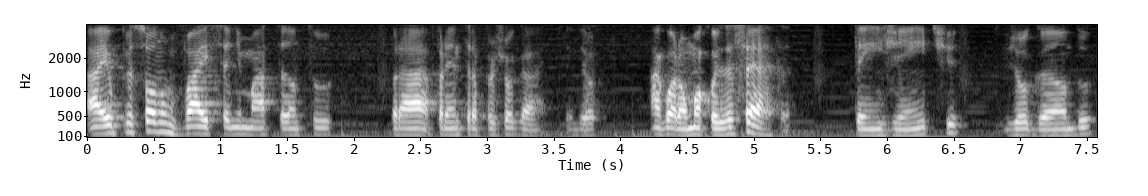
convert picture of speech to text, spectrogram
aí o pessoal não vai se animar tanto pra, pra entrar pra jogar, entendeu? Agora, uma coisa é certa: tem gente jogando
